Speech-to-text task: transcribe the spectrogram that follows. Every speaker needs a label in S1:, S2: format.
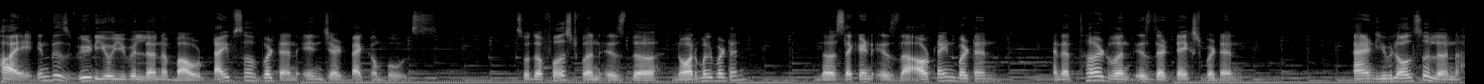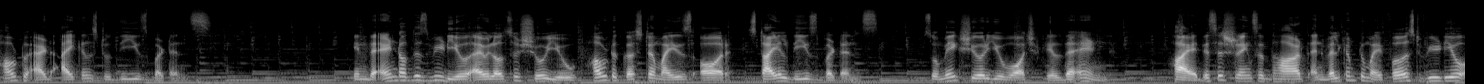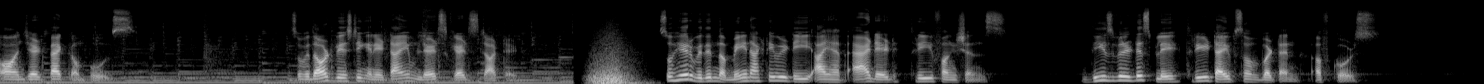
S1: Hi, in this video you will learn about types of button in Jetpack Compose. So the first one is the normal button, the second is the outline button and the third one is the text button. And you will also learn how to add icons to these buttons. In the end of this video, I will also show you how to customize or style these buttons. So make sure you watch till the end. Hi, this is Sriyank Siddhartha and welcome to my first video on Jetpack Compose. So without wasting any time, let's get started. So here within the main activity, I have added three functions. These will display three types of button, of course.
